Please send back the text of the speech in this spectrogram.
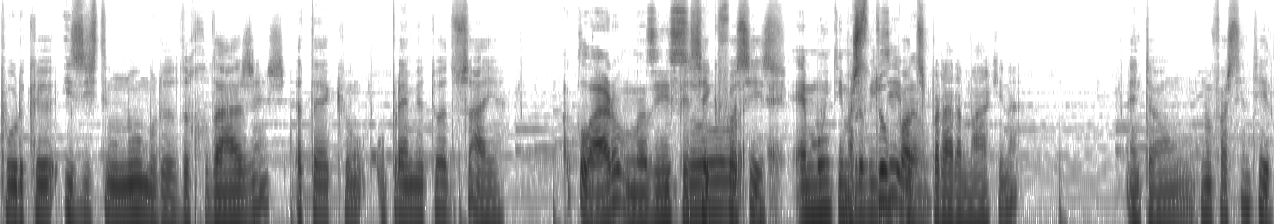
porque existe um número de rodagens até que o, prémio todo saia. Ah, claro, mas isso Pensei que fosse isso. é, é muito Mas se tu imprevisível. podes parar a máquina, Então não faz sentido.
